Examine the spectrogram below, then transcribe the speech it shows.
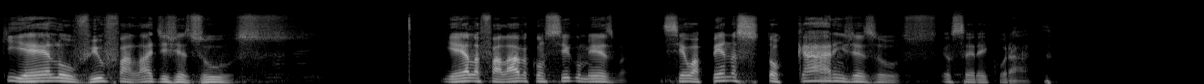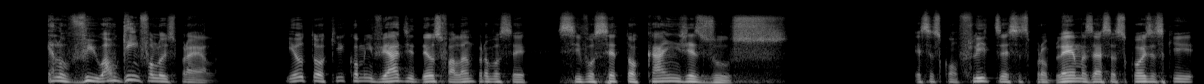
que ela ouviu falar de Jesus. E ela falava consigo mesma: se eu apenas tocar em Jesus, eu serei curado. Ela ouviu, alguém falou isso para ela. E eu estou aqui como enviado de Deus falando para você: se você tocar em Jesus, esses conflitos, esses problemas, essas coisas que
